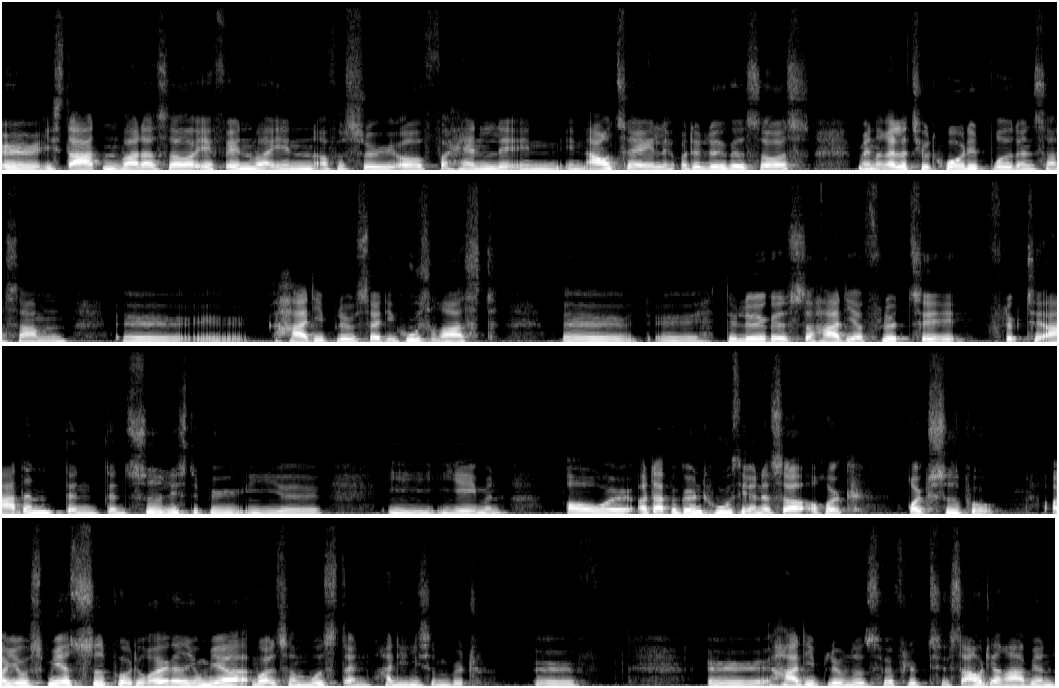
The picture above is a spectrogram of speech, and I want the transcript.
Øh, I starten var der så, FN var inde og forsøge at forhandle en, en aftale, og det lykkedes så også, men relativt hurtigt brød den så sammen. Øh, Hadi blev sat i husarrest, øh, øh, det lykkedes så Hadi at flytte til flygte til Aden, den, den sydligste by i, øh, i, i Yemen. Og, øh, og der begyndte Houthierne så at rykke, rykke sydpå. Og jo mere sydpå det rykkede, jo mere voldsom modstand har de ligesom mødt. Øh, øh, Hadi blev nødt til at flygte til Saudi-Arabien,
